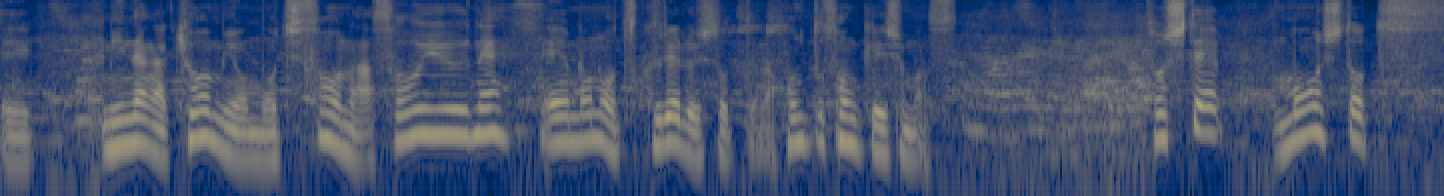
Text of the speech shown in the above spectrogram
えー、みんなが興味を持ちそうなそういうね、えー、ものを作れる人っていうのは本当尊敬します。そしてもう一つ。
